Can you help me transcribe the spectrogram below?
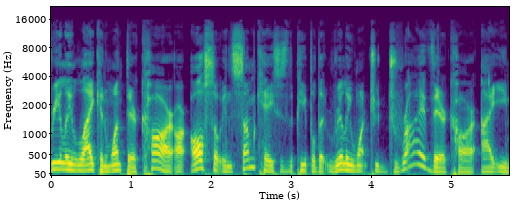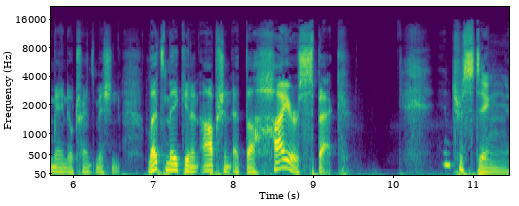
really like and want their car are also, in some cases, the people that really want to drive their car, i.e., manual transmission. Let's make it an option at the higher spec. Interesting.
